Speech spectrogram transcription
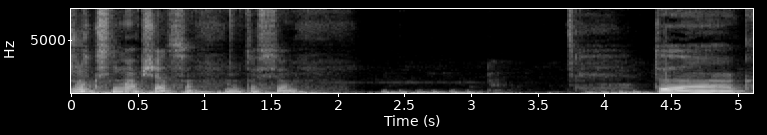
жестко с ним общаться. Это все. Так.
